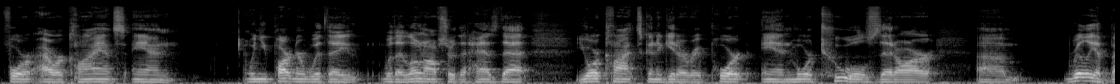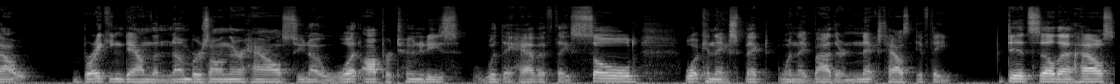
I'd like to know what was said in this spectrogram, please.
for our clients. And when you partner with a with a loan officer that has that, your client's going to get a report and more tools that are um, really about breaking down the numbers on their house, you know, what opportunities would they have if they sold, what can they expect when they buy their next house if they did sell that house,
